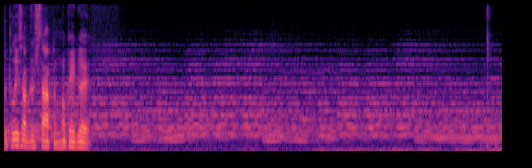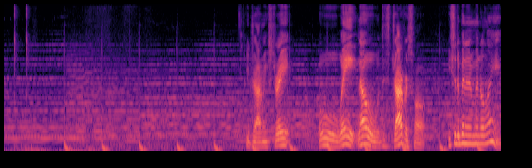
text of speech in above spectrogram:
The police officer stopped him. Okay, good. You driving straight? Ooh, wait, no, this driver's fault. You should have been in the middle lane.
